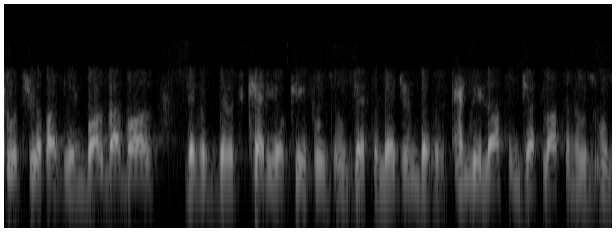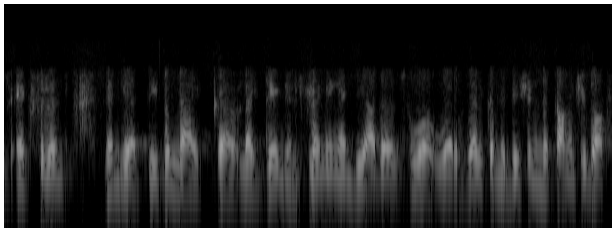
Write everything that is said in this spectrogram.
two or three of us doing ball by ball. There was there was Kerry O'Keefe, who's, who's just a legend. There was Henry Lawson, Geoff Lawson, who's who's excellent. Then we had people like uh, like Damien Fleming and the others who were, were a welcome addition in the commentary box.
